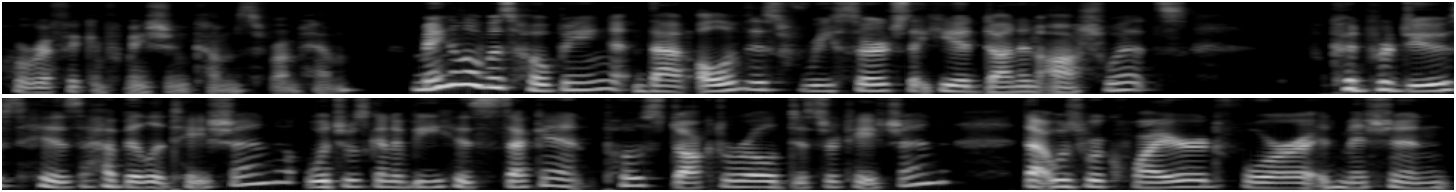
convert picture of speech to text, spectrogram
horrific information comes from him. Mengele was hoping that all of this research that he had done in Auschwitz could produce his habilitation, which was going to be his second postdoctoral dissertation that was required for admission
